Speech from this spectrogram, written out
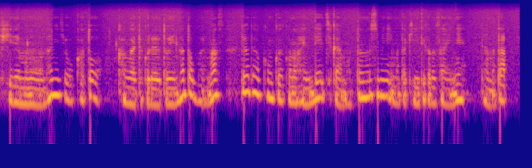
き出物を何しようかと考えてくれるといいなと思います。ではでは今回この辺で次回もお楽しみに。また聞いてくださいね。ではまた。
